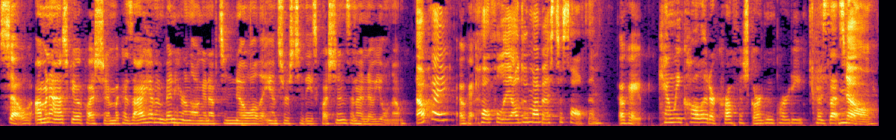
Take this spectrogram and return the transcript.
So I'm going to ask you a question because I haven't been here long enough to know all the answers to these questions, and I know you'll know. Okay. Okay. Hopefully, I'll do my best to solve them. Okay, can we call it a crawfish garden party? Because that's No.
